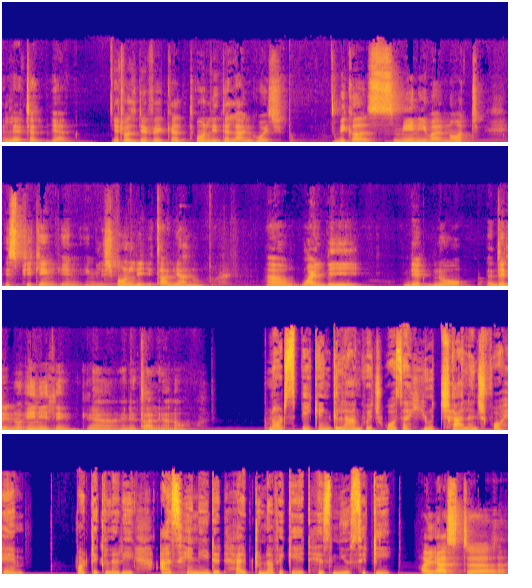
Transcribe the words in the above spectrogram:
later. Yeah. It was difficult, only the language, because many were not speaking in English, only Italiano, uh, while we did know, didn't know anything uh, in Italiano. Not speaking the language was a huge challenge for him, particularly as he needed help to navigate his new city. I asked uh,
